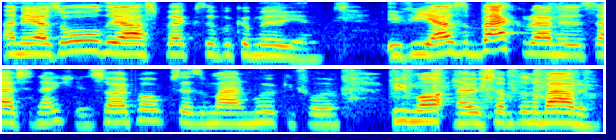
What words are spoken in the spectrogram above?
and he has all the aspects of a chameleon. If he has a background in assassination, so folks as a man working for him who might know something about him.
